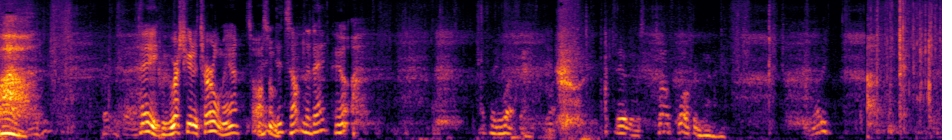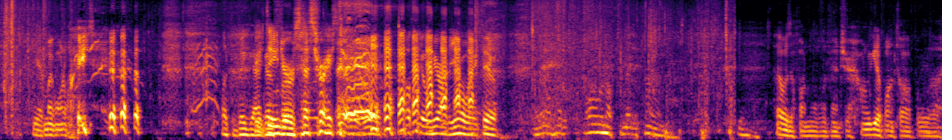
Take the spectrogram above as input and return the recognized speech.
Wow. Hey, we rescued a turtle, man. It's awesome. Did something today? Yeah. I'll tell you what. There it is tough walking down here. Ready? Yeah, might want to wait. Let the big guy It's dangerous. That's right. I'll see over here out of your way, too. Long enough to make a turn. That was a fun little adventure. When we get up on top, we'll uh,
